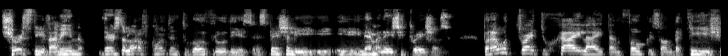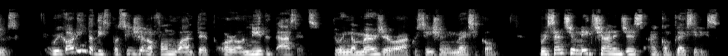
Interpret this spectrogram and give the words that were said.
Sure, Steve. I mean, there's a lot of content to go through this, especially in M&A situations. But I would try to highlight and focus on the key issues. Regarding the disposition of unwanted or unneeded assets during a merger or acquisition in Mexico, presents unique challenges and complexities,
